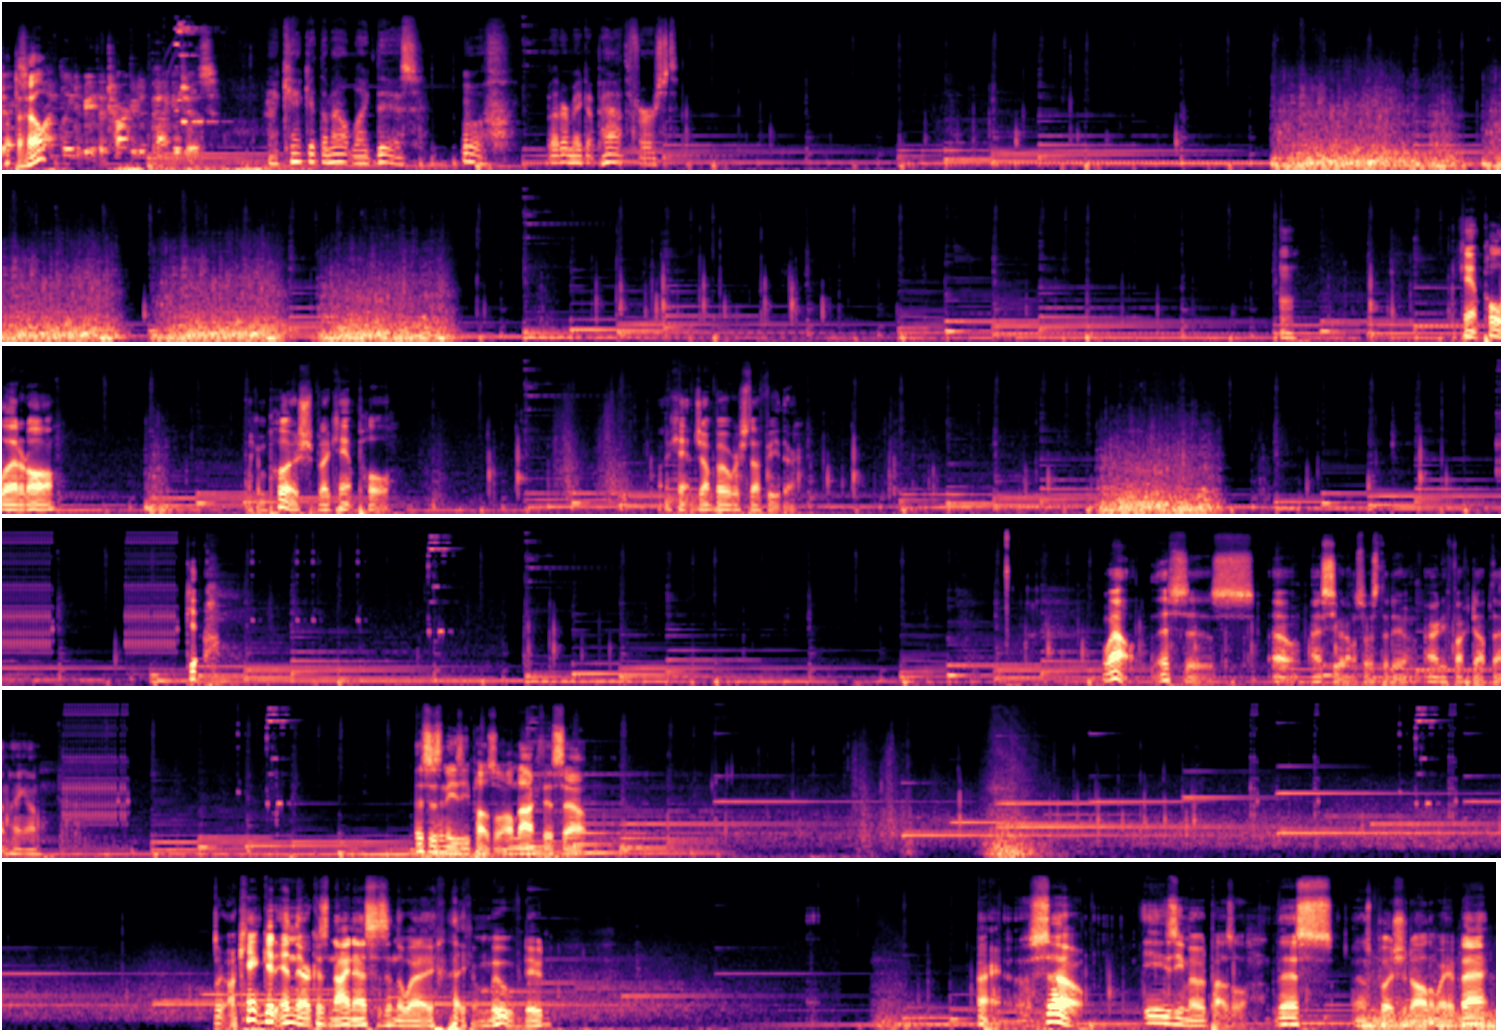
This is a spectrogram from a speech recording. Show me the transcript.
What the hell? likely to be the targeted packages. I can't get them out like this. Ugh. Better make a path first. Can't pull that at all. I can push, but I can't pull. I can't jump over stuff either. Get... Well, this is... Oh, I see what I'm supposed to do. I already fucked up then, hang on. This is an easy puzzle, I'll knock this out. I can't get in there because 9S is in the way. like, move, dude. Alright, so, easy mode puzzle. This, let's push it all the way back.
